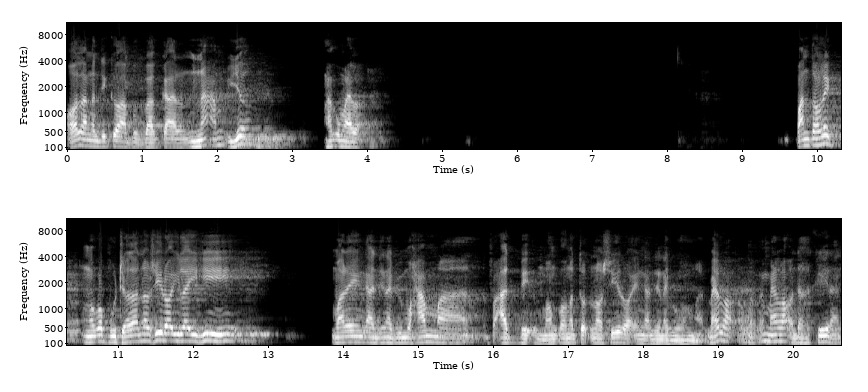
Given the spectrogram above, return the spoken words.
Ola ngendika Abu Bakar, "Naam, iya. Aku melok." Pantolik ngoko budalana sira ilaihi maring Kanjeng Nabi Muhammad faat bi mongko ngetutno sira ing Kanjeng Nabi Muhammad. Melok, melok ndak kekiran.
